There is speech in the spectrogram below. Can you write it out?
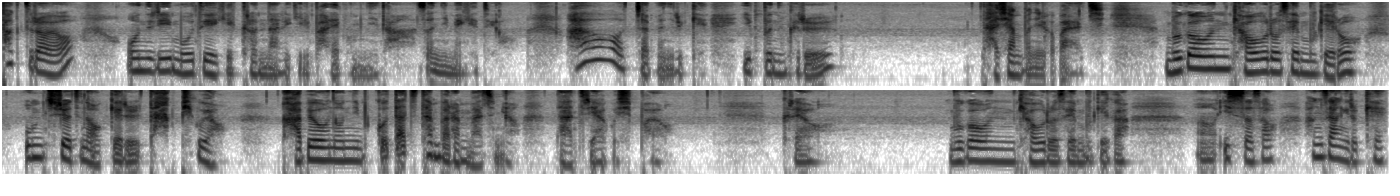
팍팍 들어요. 오늘이 모두에게 그런 날이길 바래봅니다. 써님에게도요. 아우, 어쩌면 이렇게 이쁜 글을 다시 한번 읽어봐야지. 무거운 겨울옷의 무게로 움츠려든 어깨를 딱 피고요. 가벼운 옷 입고 따뜻한 바람 맞으며 나들이 하고 싶어요. 그래요. 무거운 겨울옷의 무게가 어, 있어서 항상 이렇게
